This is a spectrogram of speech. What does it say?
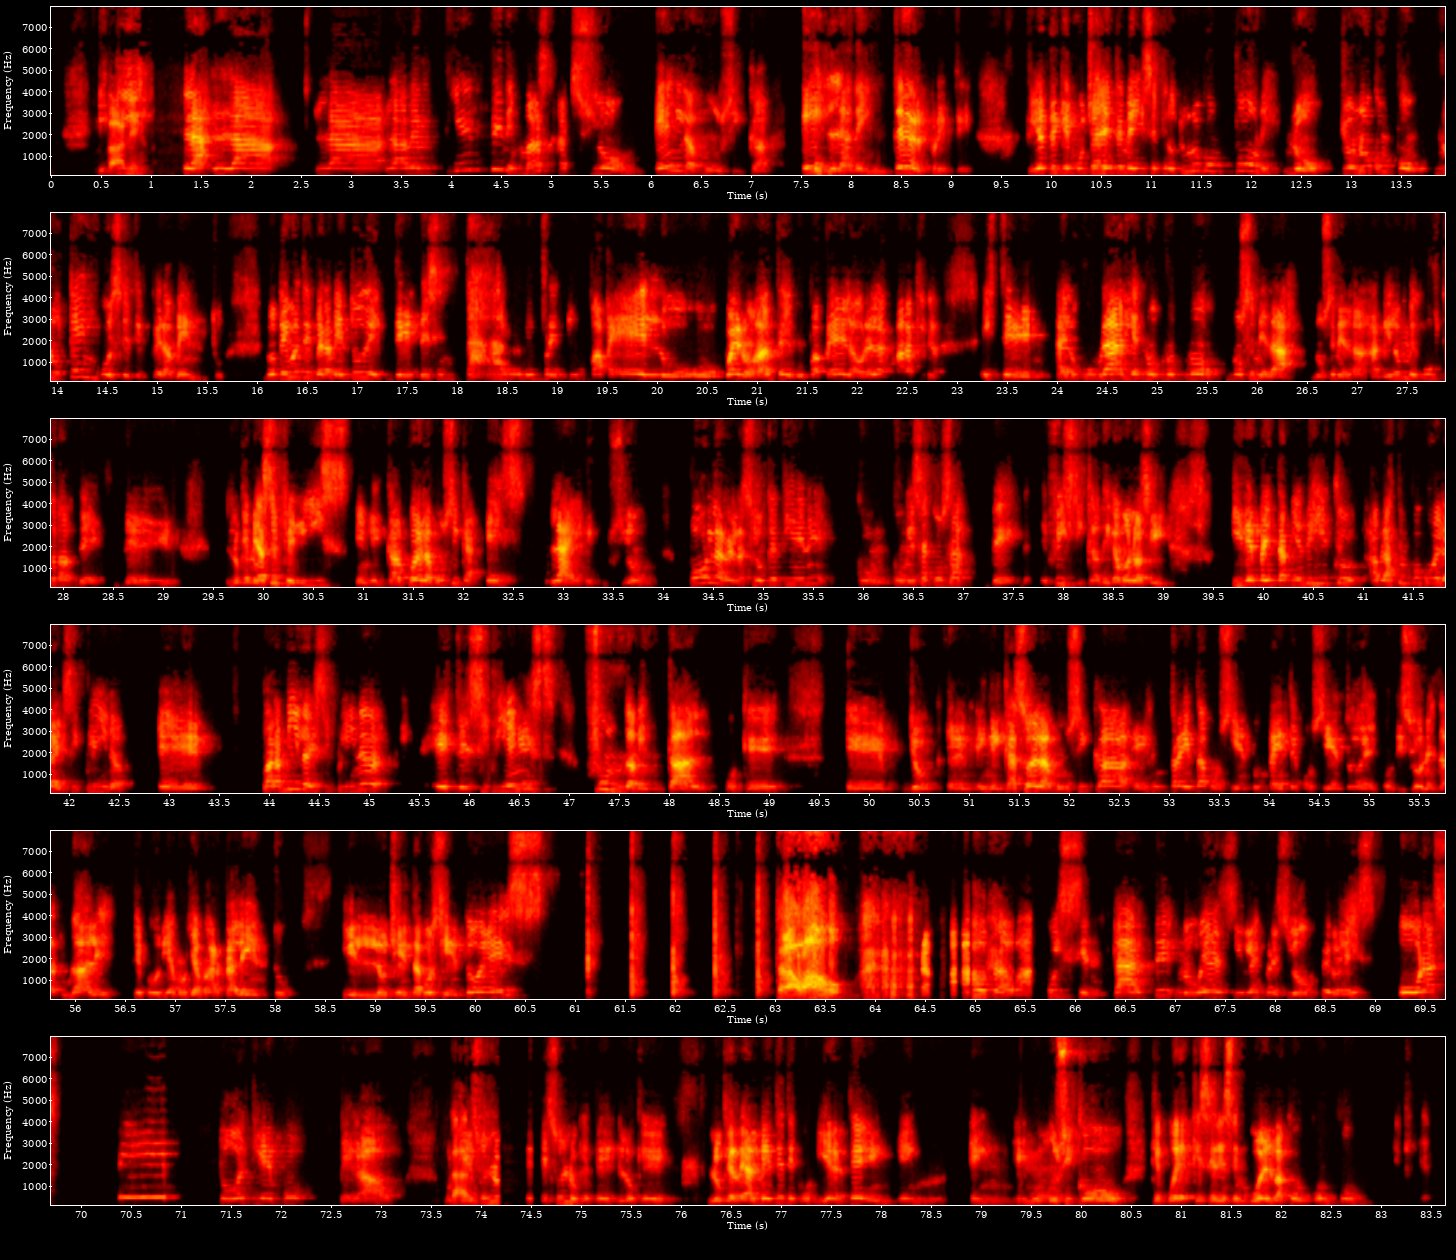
Vale. Y la, la, la, la vertiente de más acción en la música es la de intérprete. Fíjate que mucha gente me dice, pero tú no compones. No, yo no compongo, no tengo ese temperamento. No tengo el temperamento de, de, sentarme enfrente a un papel o, bueno, antes en un papel, ahora en la máquina, este, a lucubrar y no, no, no, no se me da, no se me da. A mí lo que me gusta de, de lo que me hace feliz en el campo de la música es la ejecución, por la relación que tiene con, con esa cosa de, física, digámoslo así. Y de, también dijiste, hablaste un poco de la disciplina. Eh, para mí la disciplina, este, si bien es fundamental, porque eh, yo, en, en, el caso de la música es un 30%, un 20% de condiciones naturales que podríamos llamar talento, y el 80% es trabajo. Trabajo, trabajo y sentarte, no voy a decir la expresión, pero es horas ¡pip! todo el tiempo pegado. Porque claro. eso, es lo, eso es lo que, te, lo, que, lo que realmente te convierte en, en, en, en un músico que, puede, que se desenvuelva con, con, con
